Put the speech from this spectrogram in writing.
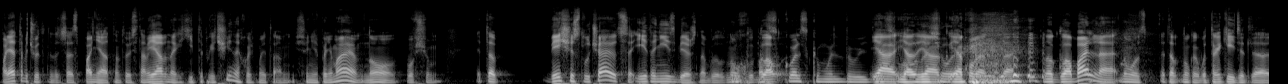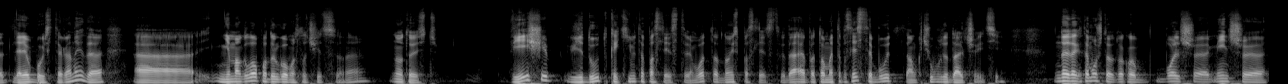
Понятно, почему это началось? Понятно. То есть там явно какие-то причины, хоть мы там все не понимаем, но, в общем, это вещи случаются, и это неизбежно было. Ну, Ух, гла... по скользкому льду идет. Я, я, я, я аккуратно, да. Но глобально, ну, это, ну, как бы трагедия для, для любой стороны, да, э, не могло по-другому случиться, да. Ну, то есть вещи ведут к каким-то последствиям. Вот одно из последствий, да, а потом это последствие будет там к чему-то дальше идти. Ну, это к тому, что такое больше, меньше,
